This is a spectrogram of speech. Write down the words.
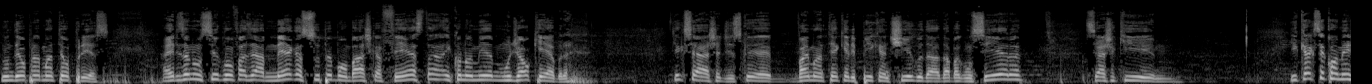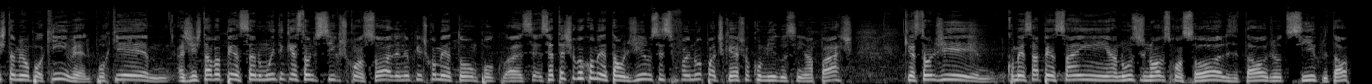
não deu para manter o preço. Aí eles anunciam que vão fazer a mega super bombástica festa, a economia mundial quebra. O que, que você acha disso? Que vai manter aquele pique antigo da, da bagunceira? Você acha que e quero que você comente também um pouquinho, velho, porque a gente estava pensando muito em questão de ciclo de console, né? Porque a gente comentou um pouco. Ah, você até chegou a comentar um dia, não sei se foi no podcast ou comigo, assim, a parte, questão de começar a pensar em anúncios de novos consoles e tal, de outro ciclo e tal.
